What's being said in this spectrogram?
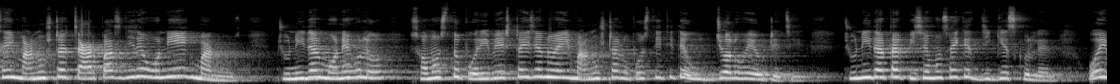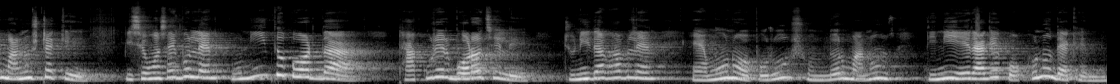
সেই মানুষটার চারপাশ ঘিরে অনেক মানুষ। চুনিদার মনে হলো, সমস্ত পরিবেশটাই যেন এই মানুষটার উপস্থিতিতে উজ্জ্বল হয়ে উঠেছে। চুনিদা তার পিসেমশাইকে জিজ্ঞেস করলেন, ওই মানুষটা কে? পিসেমশাই বললেন, উনি তো বড়দা ঠাকুরের বড় ছেলে। চুনিদা ভাবলেন, এমন অপরূপ সুন্দর মানুষ তিনি এর আগে কখনো দেখেননি।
